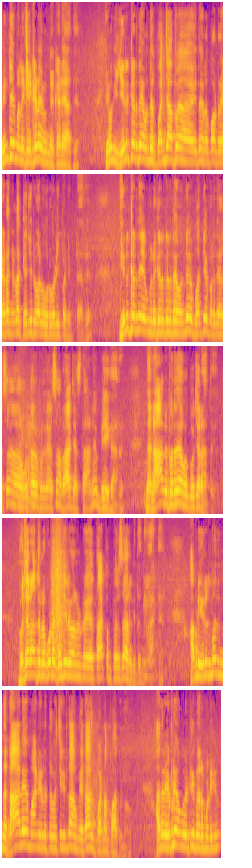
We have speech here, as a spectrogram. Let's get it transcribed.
விந்திய மலைக்கு கீழே இவங்க கிடையாது. இவங்க இருக்கிறதே வந்து பஞ்சாப் இது போன்ற இடங்கள்லாம் கெஜ்ரிவால் ஒரு வழி பண்ணிவிட்டாரு. இருக்கிறதே இவங்களுக்கு இருக்கிறதே வந்து மத்திய பிரதேசம் உத்தரப்பிரதேசம் ராஜஸ்தான் பீகார். இந்த நாலு பிரதேசம் குஜராத். குஜராத்தில் கூட கெஜ்ரிவாலுடைய தாக்கம் பெருசாக இருக்குதுங்கிறாங்க. அப்படி இருக்கும்போது இந்த நாலே மாநிலத்தை வச்சுக்கிட்டு தான் அவங்க ஏதாவது பண்ண பார்க்கணும். அதில் எப்படி அவங்க வெற்றி பெற முடியும்?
